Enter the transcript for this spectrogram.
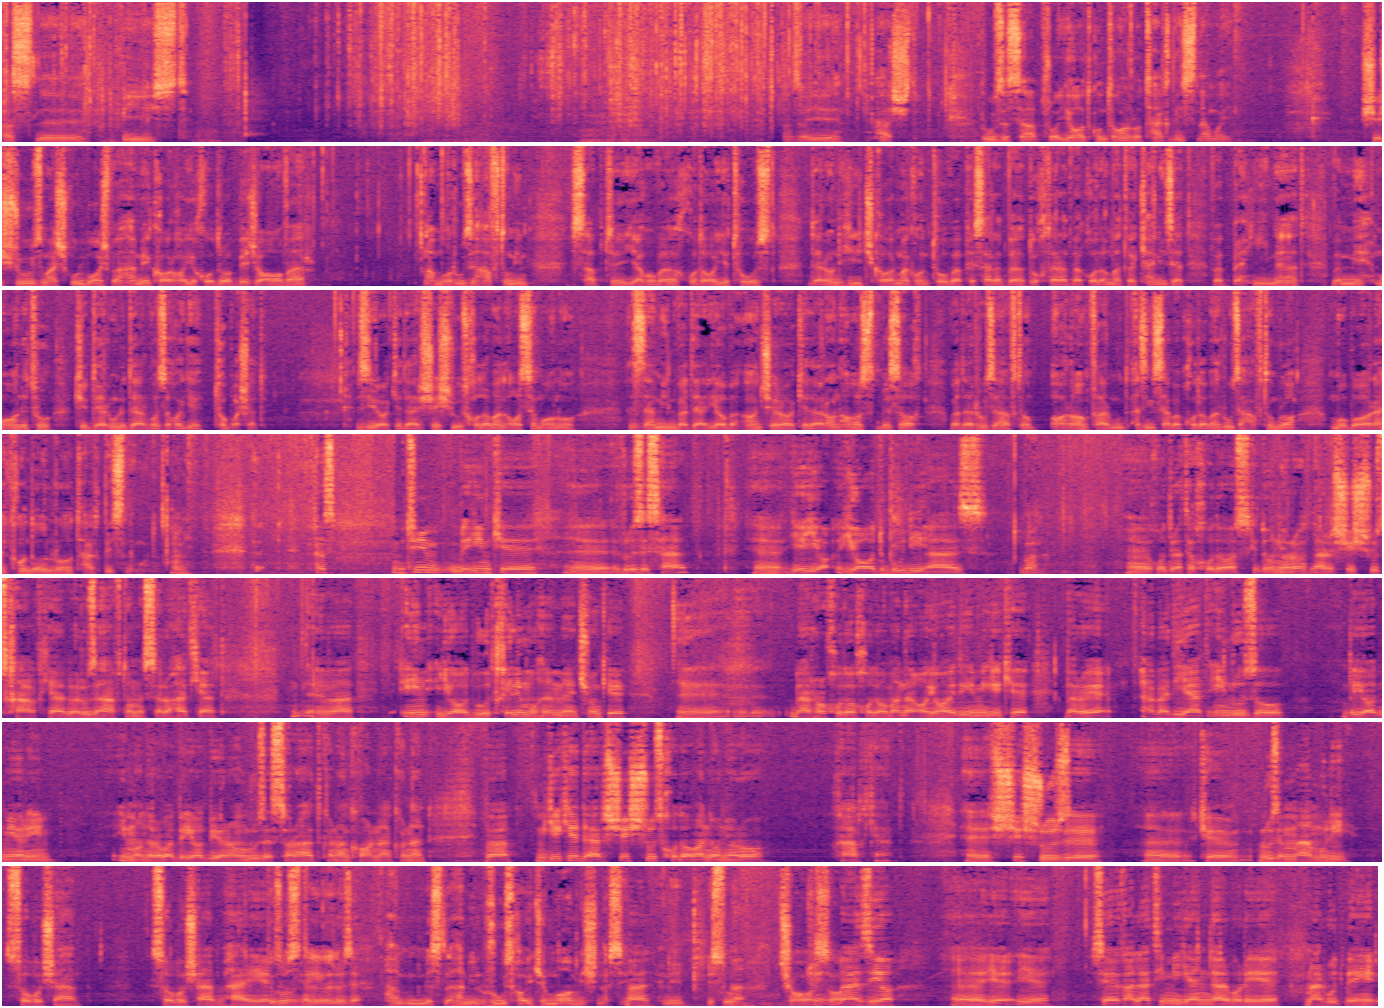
فصل 20 از آیه هشت. روز سبت را یاد کن تا آن را تقدیس نمایی. شش روز مشغول باش و همه کارهای خود را به جا آور. اما روز هفتمین سبت یهوه خدای توست. در آن هیچ کار مکن تو و پسرت و دخترت و غلامت و کنیزت و بهیمت و مهمان تو که درون دروازه های تو باشد. زیرا که در شش روز خداوند آسمان و زمین و دریا و آنچه را که در آنهاست بساخت و در روز هفتم آرام فرمود. از این سبب خداوند روز هفتم را مبارک خواندان را تقدیس نمود. پس می‌تونیم بگیم که روز سبت یه یادبودی از بله. قدرت خداست که دنیا را در شش روز خلق کرد و روز هفتم استراحت کرد. و این یادبود خیلی مهمه چون که برها خدا خداوند در آیه های دیگه میگه که برای ابدیت این روز رو به یاد میاریم. ایماندارا باید به یاد بیارن اون روز استراحت کنن کار نکنن. و میگه که در شش روز خداوند دنیا رو خلق کرد. شش روز که روز معمولی صبح و شب. صبح و شب هر درست. روزه. هم مثل همین روزهایی که ما می‌شناسیم. بله. یعنی 24 سال بعضیا یه یه سری غلطی میگن درباره مربوط به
